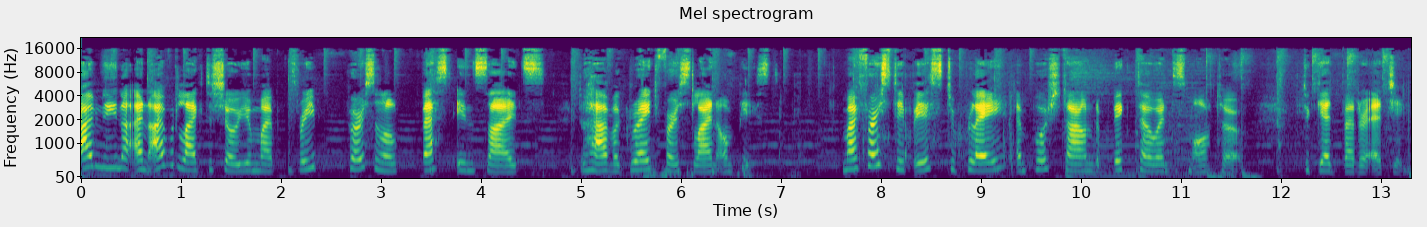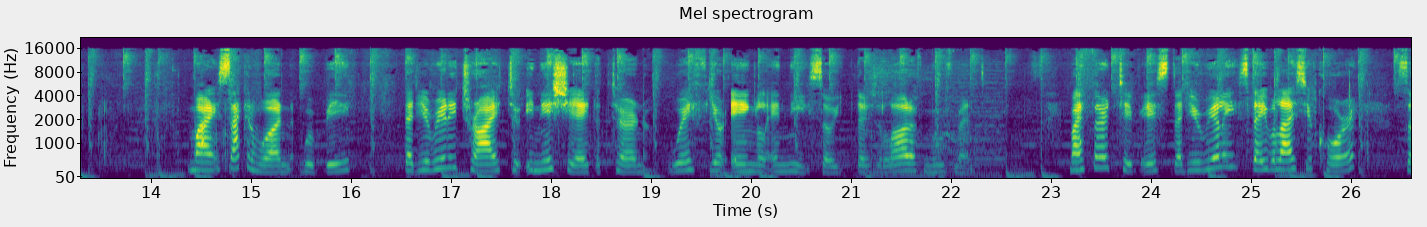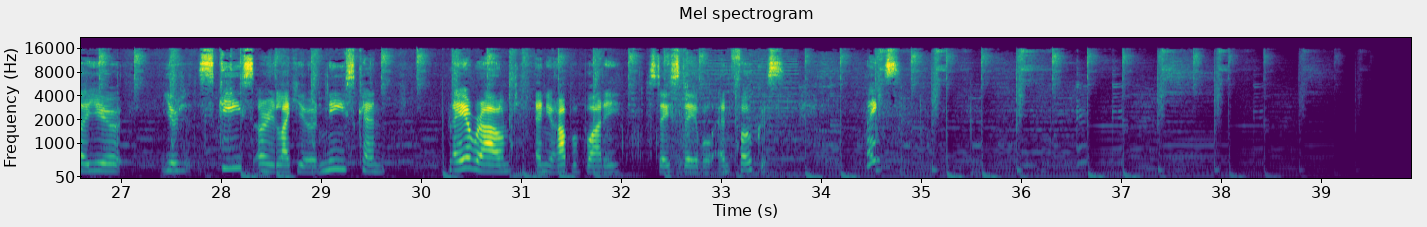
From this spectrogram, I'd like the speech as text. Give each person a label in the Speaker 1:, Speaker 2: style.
Speaker 1: I'm Nina and I would like to show you my three personal best insights to have a great first line on piste. My first tip is to play and push down the big toe and the small toe to get better edging. My second one would be that you really try to initiate the turn with your ankle and knee so there's a lot of movement. My third tip is that you really stabilize your core so you, your skis or like your knees can play around and your upper body stay stable and focus. Thanks!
